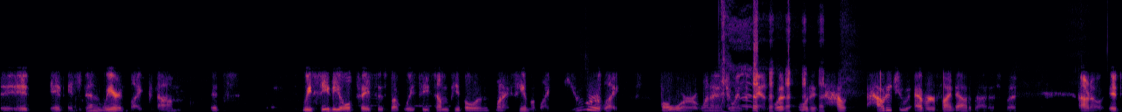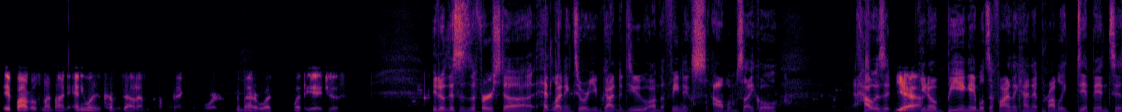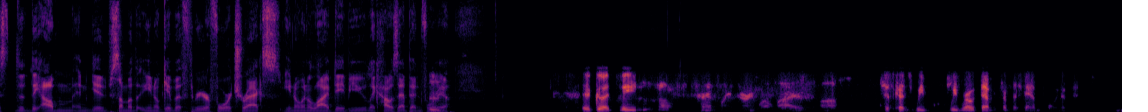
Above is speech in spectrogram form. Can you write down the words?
It it it's been weird. Like um, it's we see the old faces, but we see some people, and when I see them, I'm like, you were like four when I joined the band. What, what, how, how did you ever find out about us? But I don't know. It, it boggles my mind. Anyone who comes out, I'm, I'm thankful for, no matter what, what the age is. You know, this is the first uh, headlining tour you've gotten to do on the Phoenix album cycle. How is it? Yeah. You know, being able to finally kind of probably dip into the, the album and give some of the, you know, give it three or four tracks, you know, in a live debut. Like, how's that been for Mm. you? Good. The new songs translate very well live, um, just because we we wrote them from the standpoint of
